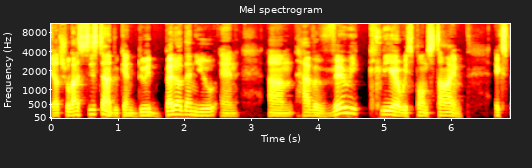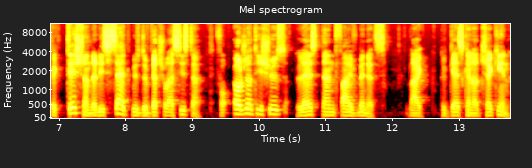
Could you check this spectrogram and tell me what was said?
virtual assistant who can do it better than you and um, have a very clear response time expectation that is set with the virtual assistant. For urgent issues, less than five minutes, like the guest cannot check in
